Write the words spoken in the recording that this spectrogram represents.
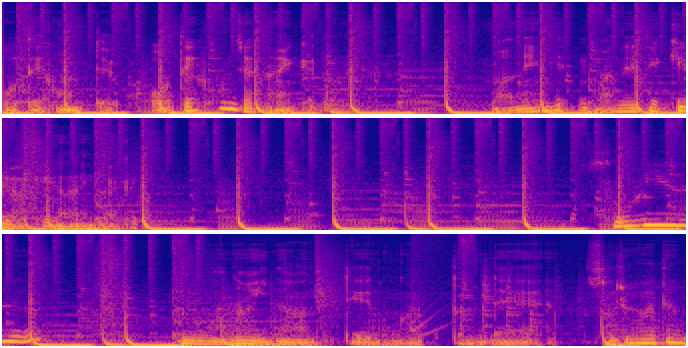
お手本というかお手本じゃないけどね。真似で真似できるわけがないんだけど。そういうのはないなっていうのがあったんでそれはでも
